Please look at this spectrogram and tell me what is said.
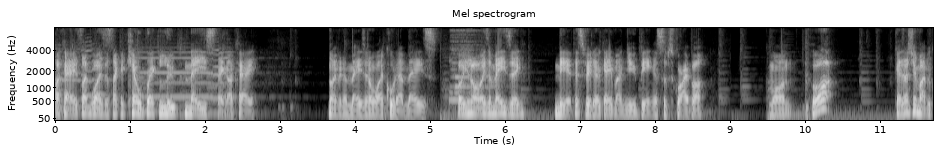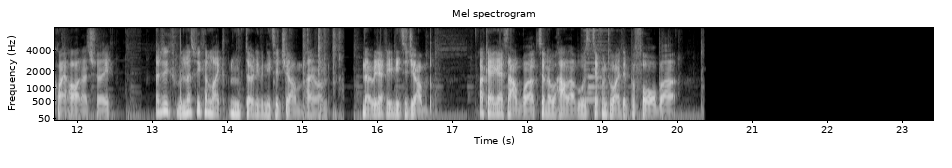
Okay, it's like, what is this? Like a kill brick loop maze thing. Okay. Not even a maze. I don't know why I called it a maze. But you know what is amazing? Me at this video game I knew being a subscriber. Come on. What? Okay, that actually might be quite hard, actually. Unless we can, like, mm, don't even need to jump. Hang on. No, we definitely need to jump. Okay, I guess that worked. I don't know how that was different to what I did before, but...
